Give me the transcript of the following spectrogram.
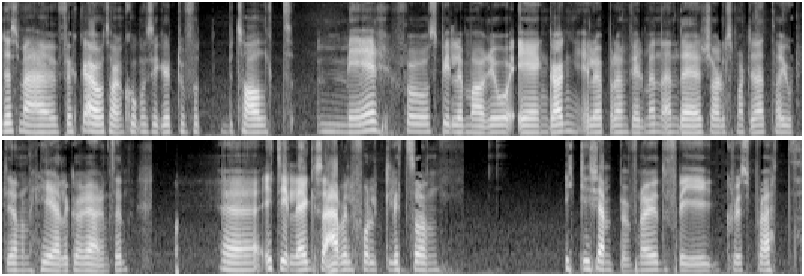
det som er fucka, er at han kommer sikkert til å få betalt mer for å spille Mario én gang i løpet av den filmen enn det Charles Martinet har gjort gjennom hele karrieren sin. Uh, I tillegg så er vel folk litt sånn ikke kjempefornøyd fordi Chris Pratt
